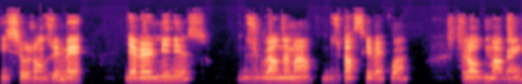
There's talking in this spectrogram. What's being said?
ici aujourd'hui, mais il y avait un ministre du gouvernement du Parti québécois, Claude Morin,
